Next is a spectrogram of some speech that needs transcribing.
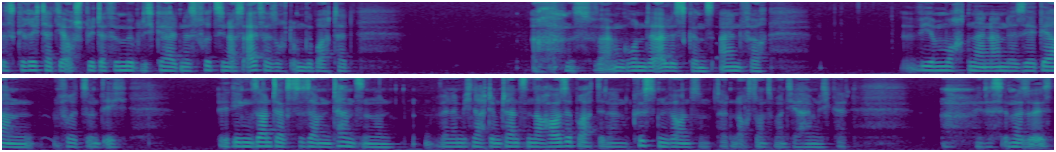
Das Gericht hat ja auch später für möglich gehalten, dass Fritz ihn aus Eifersucht umgebracht hat. Ach, es war im Grunde alles ganz einfach. Wir mochten einander sehr gern, Fritz und ich. Wir gingen sonntags zusammen tanzen und wenn er mich nach dem Tanzen nach Hause brachte, dann küssten wir uns und hatten auch sonst manche Heimlichkeit. Wie das immer so ist.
